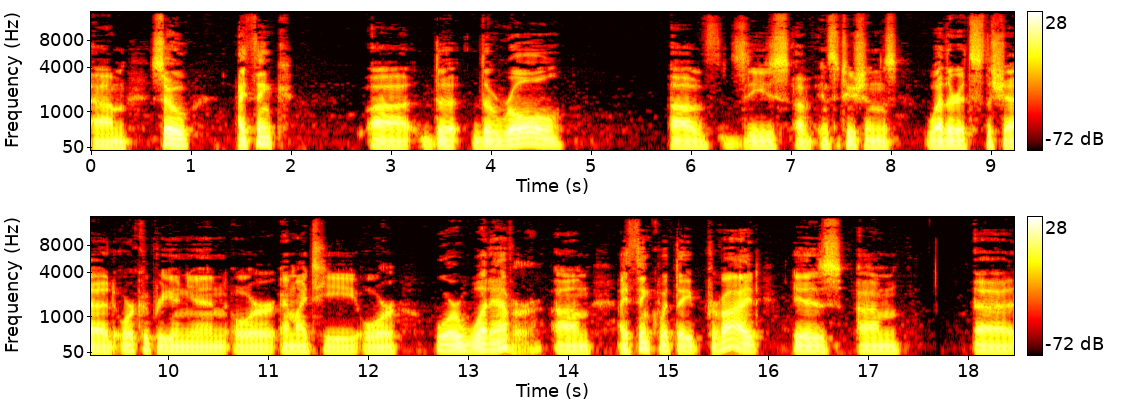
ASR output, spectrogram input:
Um, so I think uh, the the role of these of institutions, whether it's the Shed or Cooper Union or MIT or or whatever, um, I think what they provide is um, uh,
